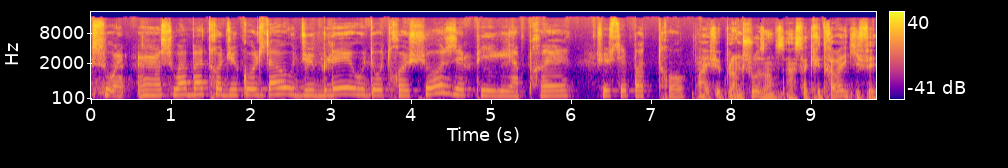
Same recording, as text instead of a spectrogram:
soit, euh, soit battre du colza ou du blé ou d'autres choses, et puis après, je sais pas trop. ah, Il fait plein de choses, hein. c'est un sacré travail qu'il fait.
